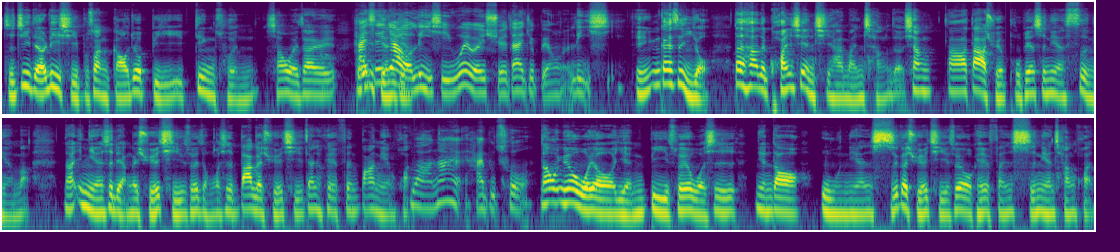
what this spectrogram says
只记得利息不算高，就比定存稍微再。还是要有利息，我以为学贷就不用有利息。也应该是有，但它的宽限期还蛮长的。像大家大学普遍是念四年嘛，那一年是两个学期，所以总共是八个学期，但是可以分八年还。哇，那还还不错。那因为我有延毕，所以我是念到五年十个学期，所以我可以分十年偿还。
